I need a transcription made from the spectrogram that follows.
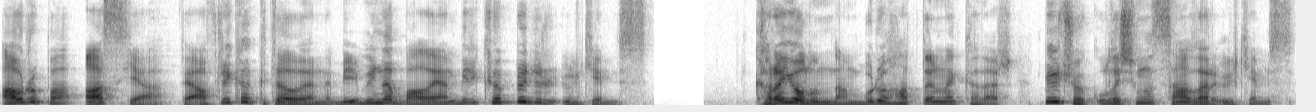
Avrupa, Asya ve Afrika kıtalarını birbirine bağlayan bir köprüdür ülkemiz. Karayolundan boru hatlarına kadar birçok ulaşımı sağlar ülkemiz.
